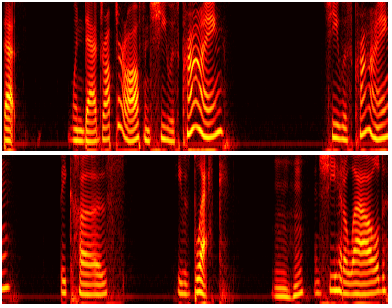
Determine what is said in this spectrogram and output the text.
that when dad dropped her off and she was crying, she was crying because he was black. Mm-hmm. And she had allowed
